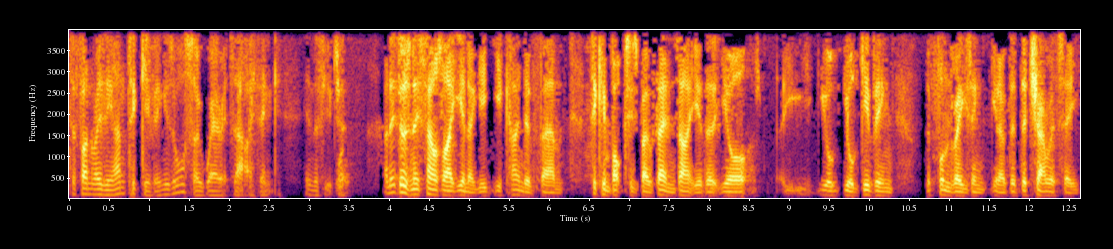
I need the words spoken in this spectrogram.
to fundraising and to giving is also where it's at, I think, in the future. Well, and it does, and it sounds like you know you, you're kind of um, ticking boxes both ends, aren't you? That you're you're you're giving the fundraising, you know, the, the charity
